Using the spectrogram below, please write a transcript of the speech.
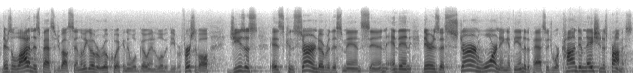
there's a lot in this passage about sin. Let me go over it real quick and then we'll go in a little bit deeper. First of all, Jesus is concerned over this man's sin, and then there is a stern warning at the end of the passage where condemnation is promised.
